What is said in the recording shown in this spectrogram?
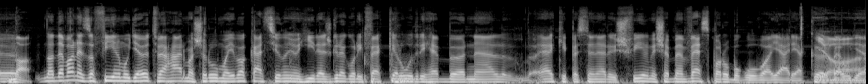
Na, de van ez a film, ugye 53-as a római vakáció, nagyon híres Gregory Peckkel, Audrey Hepburnnel, elképesztően erős film, és ebben Vespa robogóval járják körbe Jaj. ugye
